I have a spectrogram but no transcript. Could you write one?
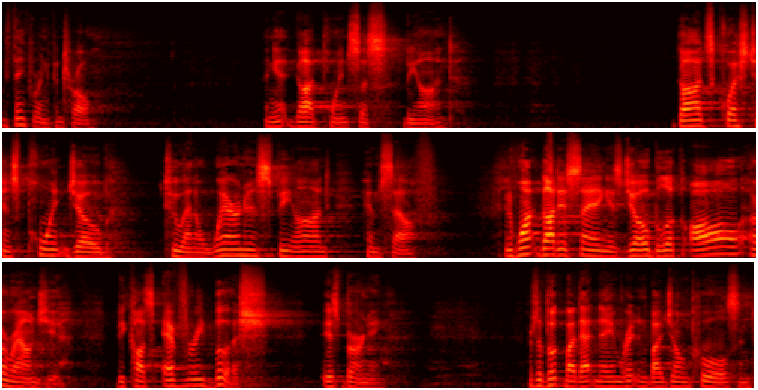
We think we're in control. And yet, God points us beyond. God's questions point Job to an awareness beyond himself. And what God is saying is, Job, look all around you because every bush is burning. There's a book by that name written by Joan Puls, and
